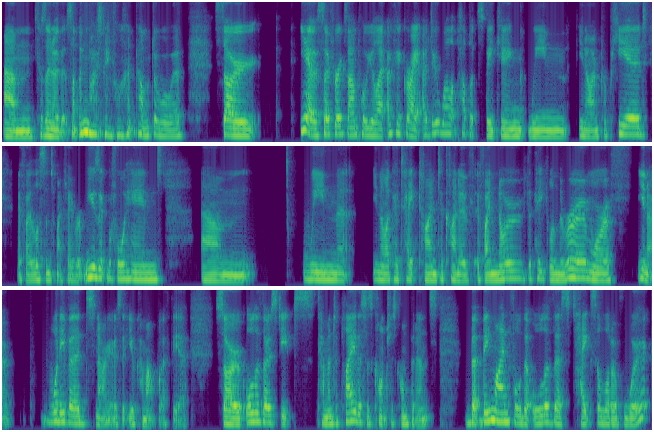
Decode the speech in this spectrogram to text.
because um, I know that's something most people aren't comfortable with. So yeah, so for example, you're like, okay, great. I do well at public speaking when you know I'm prepared. If I listen to my favorite music beforehand, um, when you know, like I take time to kind of, if I know the people in the room or if, you know, whatever scenarios that you've come up with there. So all of those steps come into play. This is conscious competence, but be mindful that all of this takes a lot of work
